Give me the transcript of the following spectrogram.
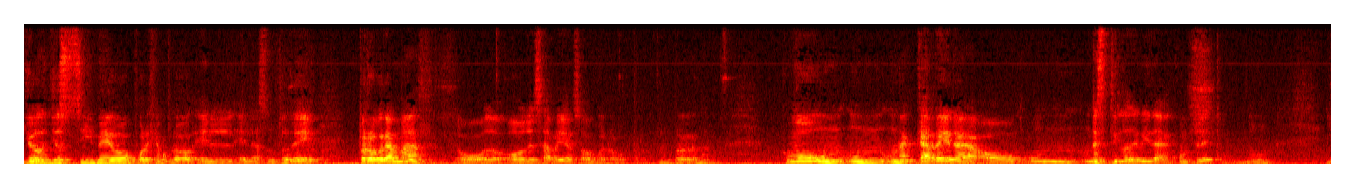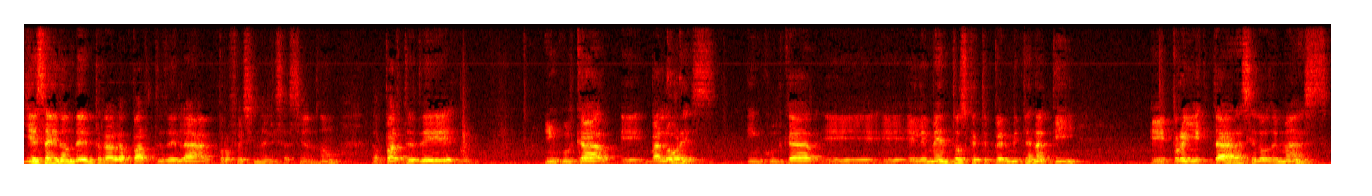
Yo, yo sí veo, por ejemplo, el, el asunto de programar o, desarrollar software o programar como un, un, una carrera o un, un estilo de vida completo, ¿no? Y es ahí donde entra la parte de la profesionalización, ¿no? la parte de inculcar eh, valores, inculcar eh, eh, elementos que te permiten a ti proyectar hacia los demás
